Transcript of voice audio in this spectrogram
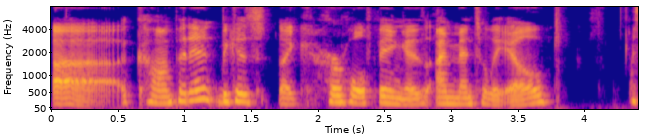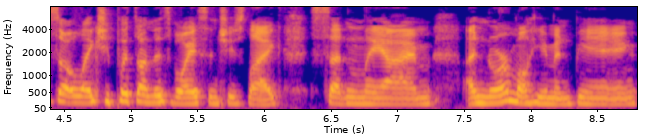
uh competent because like her whole thing is I'm mentally ill so like she puts on this voice and she's like suddenly i'm a normal human being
